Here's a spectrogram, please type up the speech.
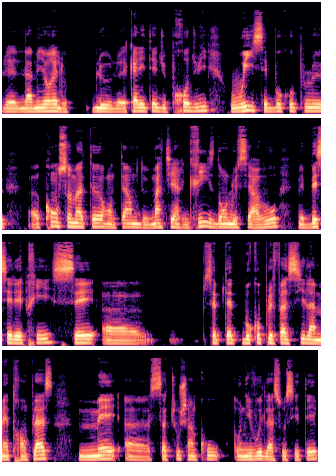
d'améliorer le la qualité du produit, oui, c'est beaucoup plus euh, consommateur en termes de matière grise dans le cerveau, mais baisser les prix, c'est euh, c'est peut-être beaucoup plus facile à mettre en place, mais euh, ça touche un coup au niveau de la société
